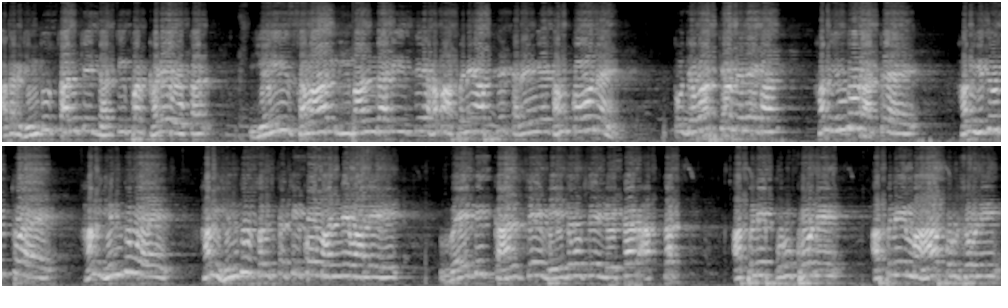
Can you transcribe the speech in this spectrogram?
अगर हिंदुस्तान की धरती पर खड़े होकर यही सवाल ईमानदारी से हम अपने आप से करेंगे हम कौन हैं? तो जवाब क्या मिलेगा? हम हिंदू राष्ट्र हैं, हम हिंदुत्व है, हम हिंदू हैं, हम हिंदू संस्कृति को मानने वाले हैं। वैदिक काल से वेदों से लेकर अब तक अपने पुरुषों ने, अपने महापुरुषों ने,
